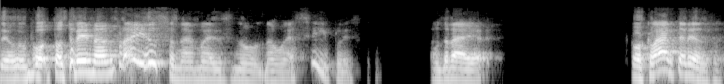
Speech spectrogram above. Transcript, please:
eu estou treinando para isso, né? Mas não, não é simples. Andréia, ficou claro, Tereza?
